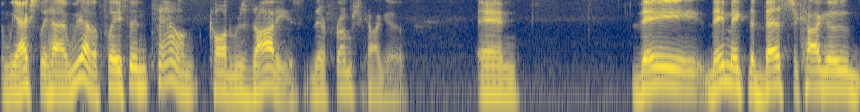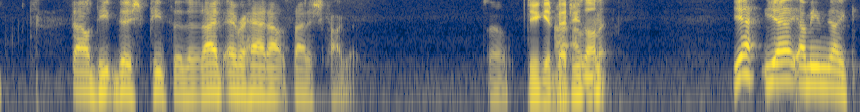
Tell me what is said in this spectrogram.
and we actually have we have a place in town called Rosati's. They're from Chicago, and they they make the best Chicago style deep dish pizza that I've ever had outside of Chicago. So Do you get I- I veggies on it? yeah, yeah. I mean, like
